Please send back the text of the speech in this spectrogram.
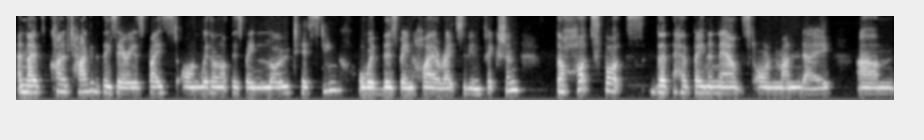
And they've kind of targeted these areas based on whether or not there's been low testing or whether there's been higher rates of infection. The hotspots that have been announced on Monday, um,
